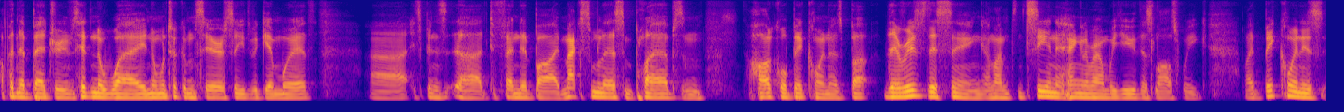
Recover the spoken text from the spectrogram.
up in their bedrooms, hidden away. No one took them seriously to begin with. Uh, it's been uh, defended by maximalists and plebs and hardcore Bitcoiners. But there is this thing, and I'm seeing it hanging around with you this last week. Like Bitcoin is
